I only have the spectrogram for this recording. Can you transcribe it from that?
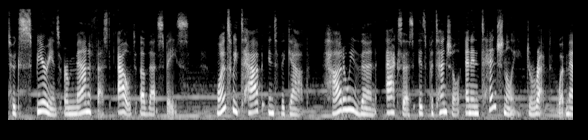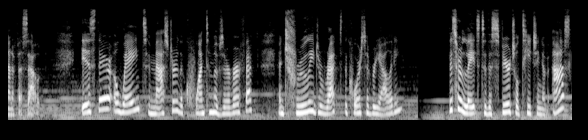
to experience or manifest out of that space? Once we tap into the gap, how do we then access its potential and intentionally direct what manifests out? Is there a way to master the quantum observer effect and truly direct the course of reality? This relates to the spiritual teaching of ask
